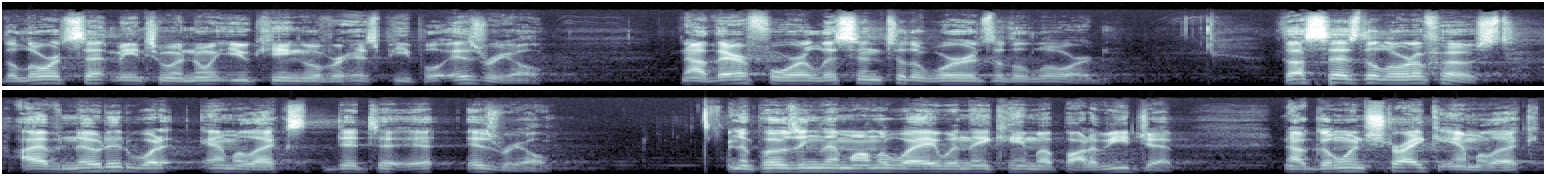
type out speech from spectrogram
The Lord sent me to anoint you king over his people Israel. Now therefore, listen to the words of the Lord. Thus says the Lord of hosts I have noted what Amalek did to Israel in opposing them on the way when they came up out of Egypt. Now go and strike Amalek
